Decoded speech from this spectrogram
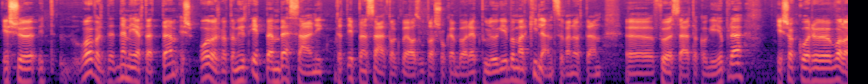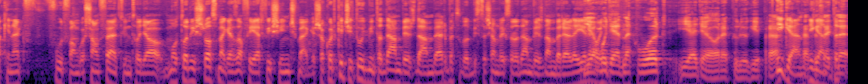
És uh, itt olvas, de nem értettem, és olvasgattam, hogy éppen beszállni, tehát éppen szálltak be az utasok ebbe a repülőgépbe, már 95-en uh, felszálltak a gépre, és akkor valakinek furfangosan feltűnt, hogy a motor is rossz, meg ez a férfi sincs meg. És akkor kicsit úgy, mint a Dumb és Dumberbe, tudod, biztos emlékszel a Dumb és Dumber elejére, Ja, hogy ennek volt jegye a repülőgépre. Igen, tehát igen, Ez egy le,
